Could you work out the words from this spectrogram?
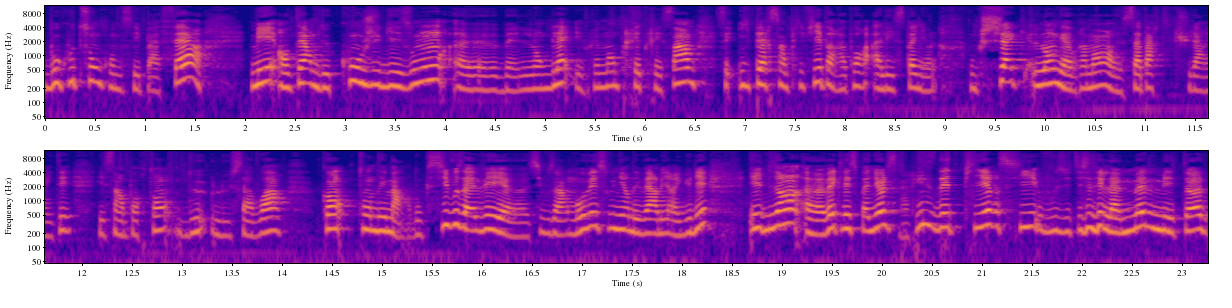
beaucoup de sons qu'on ne sait pas faire. Mais en termes de conjugaison, euh, ben, l'anglais est vraiment très très simple. C'est hyper simplifié par rapport à l'espagnol. Donc chaque langue a vraiment euh, sa particularité et c'est important de le savoir quand on démarre. Donc si vous avez euh, si vous avez un mauvais souvenir des verbes irréguliers, eh bien euh, avec l'espagnol ça risque d'être pire si vous utilisez la même méthode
